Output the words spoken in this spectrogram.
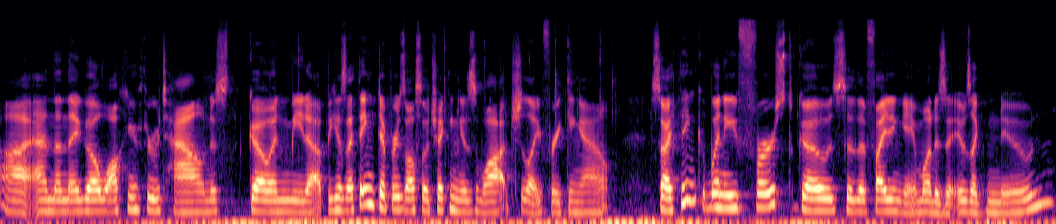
uh, and then they go walking through town, just go and meet up because I think Dipper's also checking his watch, like freaking out. So I think when he first goes to the fighting game, what is it? It was like noon.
